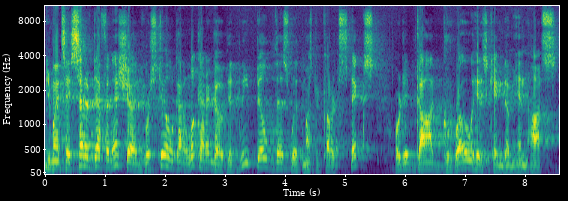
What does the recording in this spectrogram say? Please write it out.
you might say, set of definitions, we're still got to look at it and go, did we build this with mustard colored sticks? Or did God grow his kingdom in us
